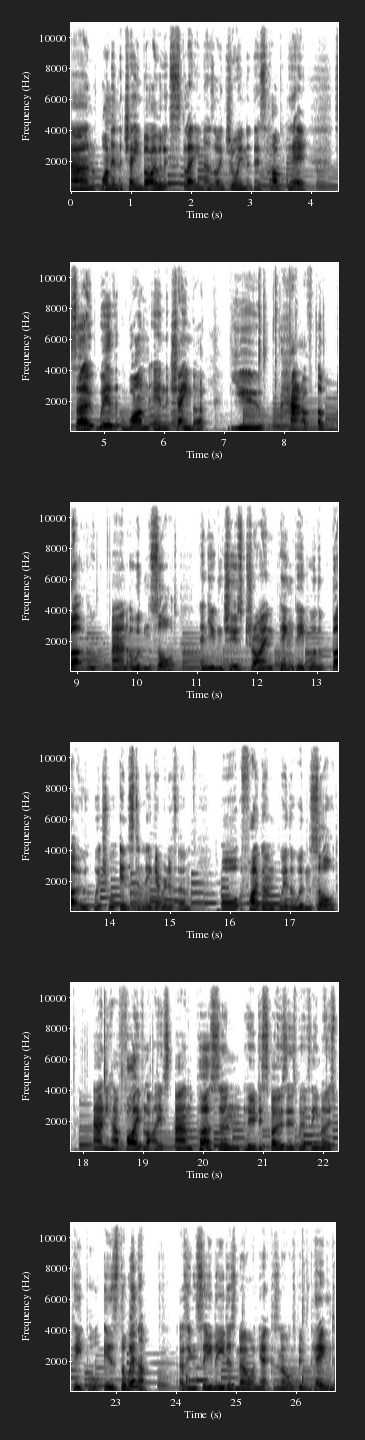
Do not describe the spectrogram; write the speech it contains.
and one in the chamber I will explain as I join this hub here. So, with one in the chamber, you have a bow and a wooden sword, and you can choose to try and ping people with a bow, which will instantly get rid of them, or fight them with a wooden sword. And you have five lives, and the person who disposes with the most people is the winner. As you can see, leaders, no one yet, because no one's been pinged.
